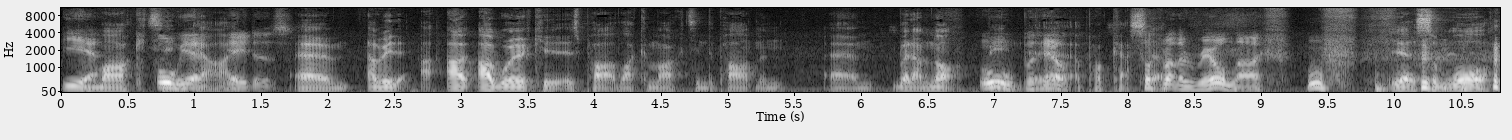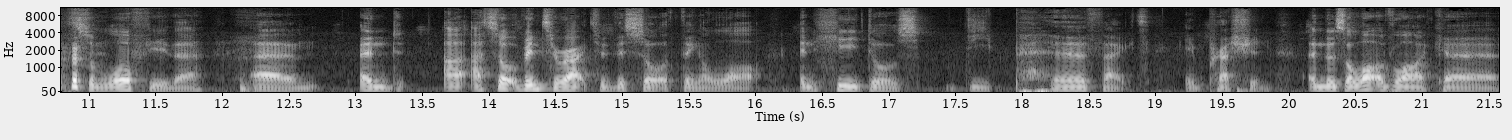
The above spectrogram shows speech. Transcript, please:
Yeah. marketing Oh yeah, guy. yeah, he does. Um, I mean, I, I work as part of like a marketing department um, when I'm not Ooh, being bloody uh, hell. a podcaster. Talk about the real life. Oof. yeah, some lore, some lore for you there. Um, and I, I sort of interact with this sort of thing a lot, and he does the perfect impression. And there's a lot of like, uh,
